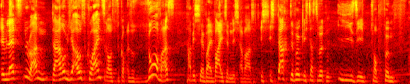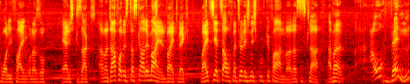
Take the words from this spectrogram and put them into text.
im letzten Run darum, hier aus Q1 rauszukommen. Also sowas habe ich hier bei weitem nicht erwartet. Ich, ich dachte wirklich, das wird ein easy Top 5 Qualifying oder so. Ehrlich gesagt. Aber davon ist das gerade meilenweit weg. Weil es jetzt auch natürlich nicht gut gefahren war, das ist klar. Aber auch wenn,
